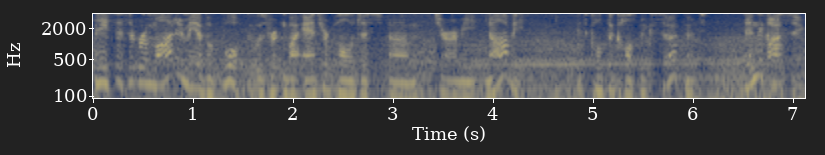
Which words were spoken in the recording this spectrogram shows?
And he says it reminded me of a book that was written by anthropologist um, Jeremy Narby. It's called The Cosmic Serpent. In the Cos- Classic.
